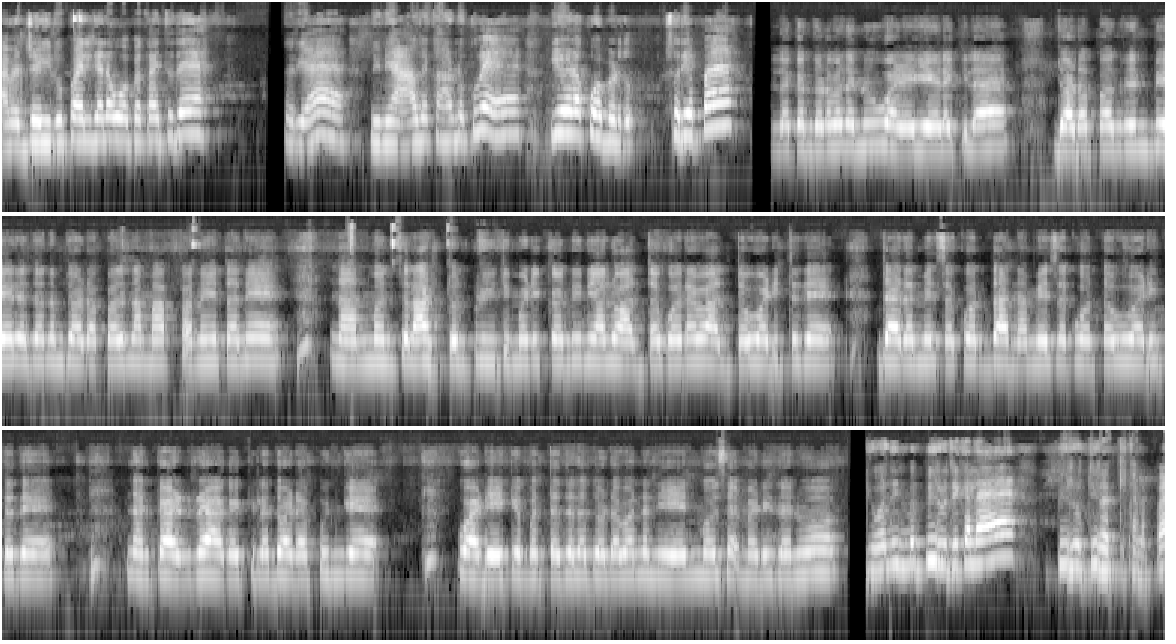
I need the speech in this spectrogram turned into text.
ಆಮೇಲೆ ಜೈಲು ಪೈಲ್ಗೆಲ್ಲ ಹೋಗ್ಬೇಕಾಯ್ತದೆ. ಸರಿಯಾ, ನೀನು ಯಾವುದೇ ಕಾರಣಕ್ಕೂ ಹೇಳಕ್ ಹೋಗ್ಬಾರ್ದು ಸರಿಯಪ್ಪ? ಇಲ್ಲ ನಾನು ಒಳ್ಳೆ ಹೇಳಕ್ಕಿಲ್ಲ. ದೊಡ್ಡಪ್ಪ ಅಂದ್ರೆ ಬೇರೆ ಅದ? ನಮ್ಮ ದೊಡ್ಡಪ್ಪ ಅಂದ್ರೆ ನಮ್ಮ ಅಪ್ಪನೇ ತಾನೆ. ನಾನು ಮನ್ಸಲ್ಲಿ ಅಷ್ಟೊಂದು ಪ್ರೀತಿ ಮಾಡಿಕೊಂಡಿನಿ ಅಲ್ಲಿ ಅಲ್ತಾಗ ಹೋದ್ರೆ ಅಲ್ತಾವು ಹೊಡಿತದೆ. ದನ ಮೇಸಕ್ಕೆ ಹೋದ್ರೆ ದನ ಮೇಸಕ್ಕೆ ಹೋಗ್ತಾವು ಹೊಡಿತದೆ. ನಾನು ಕಂಡ್ರೆ ಆಗಕ್ಕಿಲ್ಲ ದೊಡ್ಡಪ್ಪನಿಗೆ. ಹೊಡಿಯೋಕೆ ಬರ್ತದಲ್ಲ ದೊಡ್ಡವ ನಾನು ಏನು ಮೋಸ ಮಾಡಿದನು? ಇವ ನಿಮ್ಮ ಬಿರುದಿಕಲ ಬಿರುದಿ ರತ್ತಿ ಕಣಪ್ಪ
